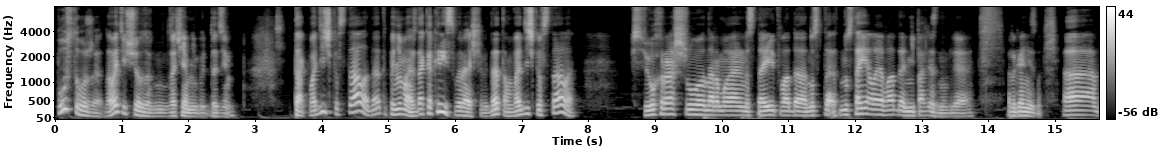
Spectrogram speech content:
пусто уже, давайте еще зачем-нибудь дадим. Так, водичка встала, да, ты понимаешь, да, как рис выращивать, да, там водичка встала, все хорошо, нормально, стоит вода. Ну, сто, ну стоялая вода не полезна для организма. А,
